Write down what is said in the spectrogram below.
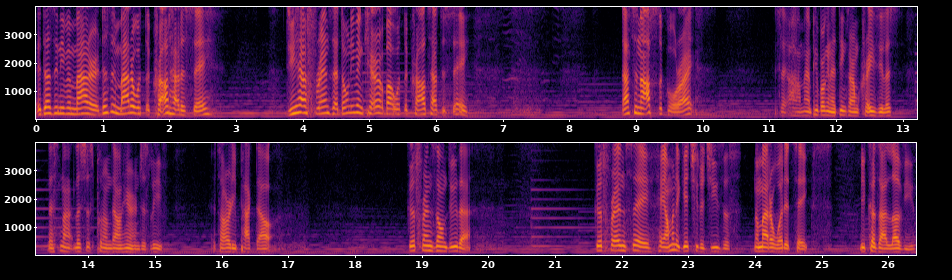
It doesn't even matter. It doesn't matter what the crowd had to say. Do you have friends that don't even care about what the crowds have to say? That's an obstacle, right? It's like, oh man, people are gonna think I'm crazy. Let's let's not let's just put them down here and just leave. It's already packed out. Good friends don't do that. Good friends say, hey, I'm gonna get you to Jesus no matter what it takes, because I love you.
